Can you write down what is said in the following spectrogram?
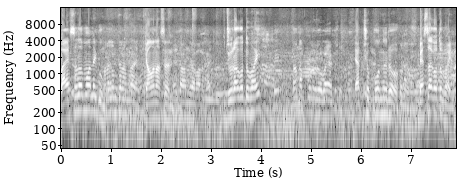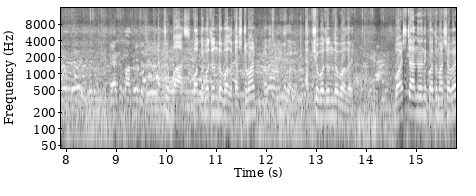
ভাই আসসালামু আলাইকুম। ভাই। কেমন আছেন? জোড়া কত ভাই? পনেরো ভাই একশো। একশো পনেরো। বেচা কত ভাই? একশো পাঁচ কত পর্যন্ত বলে কাস্টমার? একশো পর্যন্ত বলে। বয়সটা আনুমানিক কত মাস হবে?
